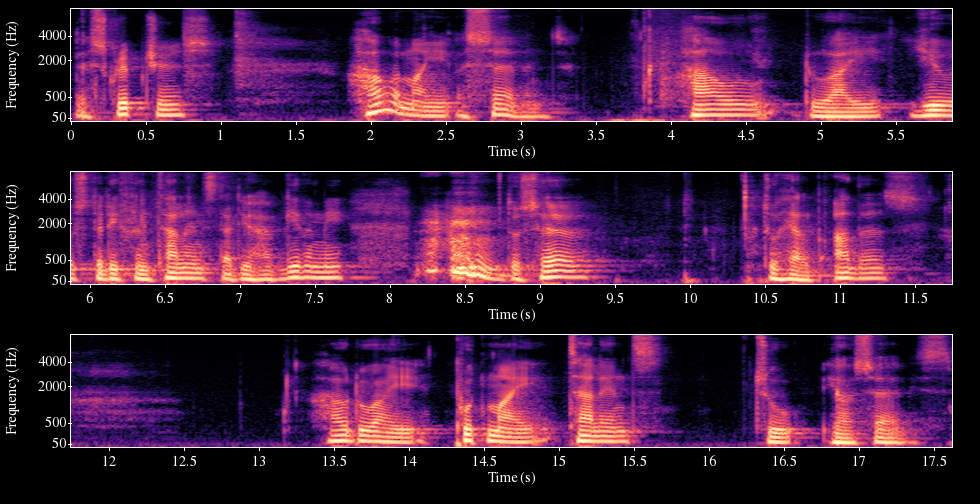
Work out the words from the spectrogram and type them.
the scriptures? How am I a servant? How do I use the different talents that you have given me to serve, to help others? How do I put my talents to your service.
